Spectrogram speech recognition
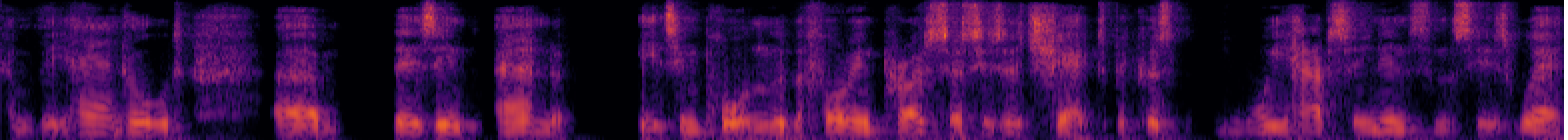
can be handled? Um, there's in, and it's important that the following processes are checked because we have seen instances where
